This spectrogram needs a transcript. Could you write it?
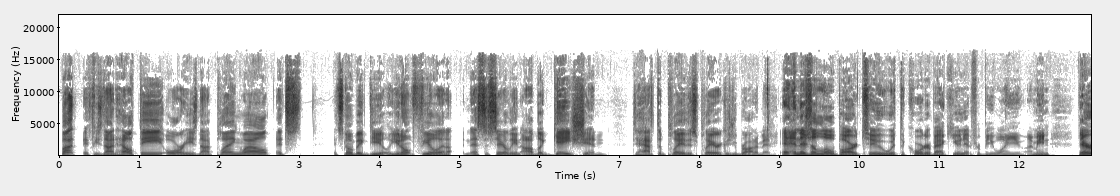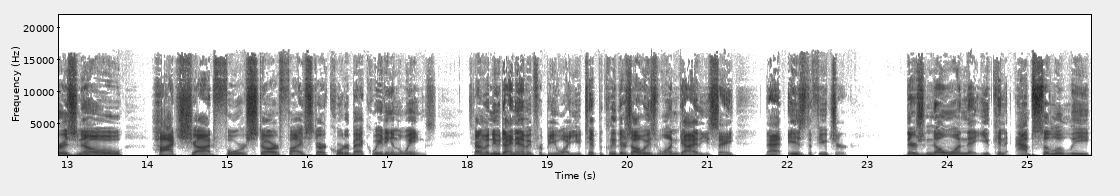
But if he's not healthy or he's not playing well, it's it's no big deal. You don't feel an, necessarily an obligation to have to play this player because you brought him in. And, and, there's a low bar too with the quarterback unit for BYU. I mean, there is no hot shot four star, five star quarterback waiting in the wings. It's kind of a new dynamic for BYU. Typically, there's always one guy that you say that is the future. There's no one that you can absolutely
